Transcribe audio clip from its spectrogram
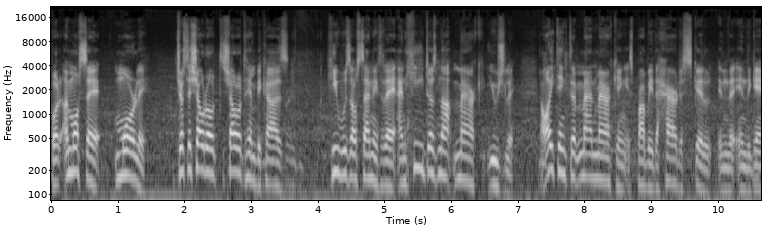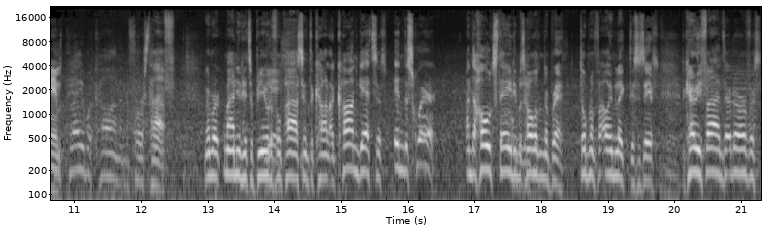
But I must say, Morley, just a shout out, shout out to him because he was outstanding today, and he does not mark usually. Now, I think that man marking is probably the hardest skill in the in the game. play with Con in the first half. Remember, Mannion hits a beautiful pass into Con, and Con gets it in the square. And the whole stadium is holding their breath. Dublin, I'm like, this is it. The Kerry fans are nervous,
